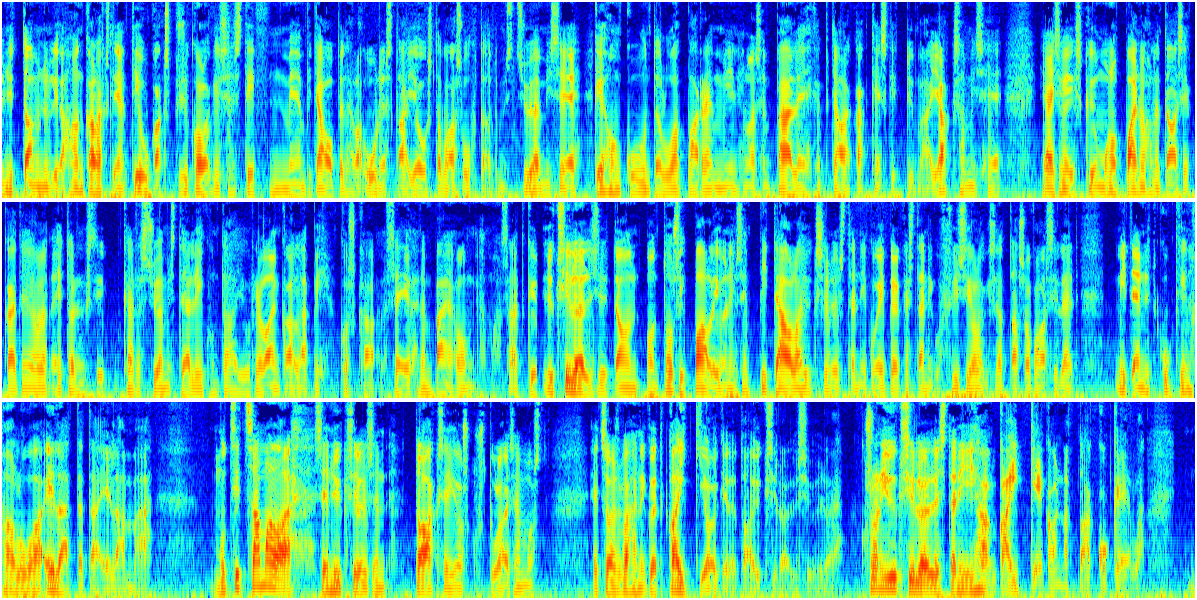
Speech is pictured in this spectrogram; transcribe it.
nyt tämä on mennyt liian hankalaksi, liian tiukaksi psykologisesti. Meidän pitää opetella uudestaan joustavaa suhtautumista syömiseen, kehon kuuntelua paremmin. No sen päälle ehkä pitää alkaa keskittymään jaksamiseen. Ja esimerkiksi kyllä mulla on painohallinta-asiakkaita, joilla ei todennäköisesti käydä syömistä ja liikuntaa juuri lainkaan läpi, koska se ei ole heidän päin ongelmansa. Että kyllä yksilöllisyyttä on, on tosi paljon ja sen pitää olla yksilöllistä, niin kuin, ei pelkästään niin kuin fysiologisella tasolla, vaan silleen, että miten nyt kukin haluaa elää tätä elämää. Mutta sitten samalla sen yksilöllisen taakse joskus tulee semmoista, että se olisi vähän niin kuin, että kaikki oikeutetaan yksilöllisyydellä. Kun se on niin yksilöllistä, niin ihan kaikkea kannattaa kokeilla.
